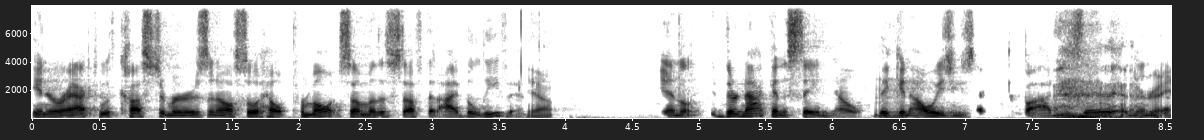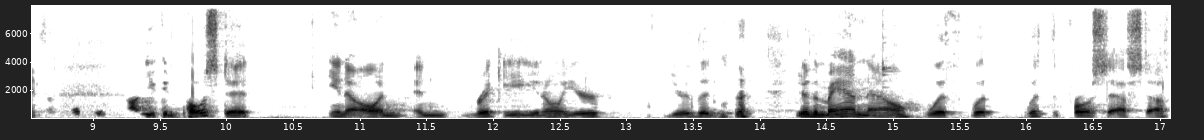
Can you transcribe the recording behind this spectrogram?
interact with customers and also help promote some of the stuff that i believe in yeah and they're not going to say no they mm-hmm. can always use bodies there and then right. you can post it you know and and ricky you know you're you're the you're the man now with with with the pro staff stuff.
